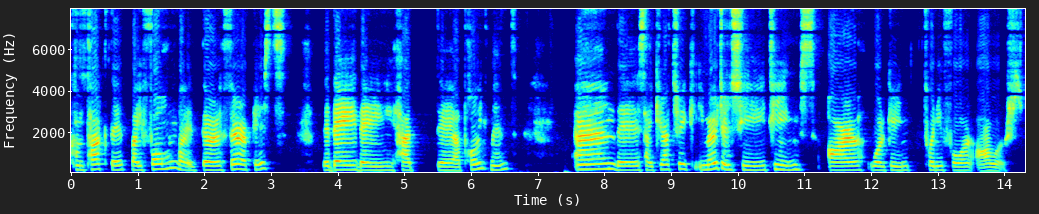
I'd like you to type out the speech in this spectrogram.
contacted by phone by their therapists the day they had the appointment and the psychiatric emergency teams are working 24 hours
